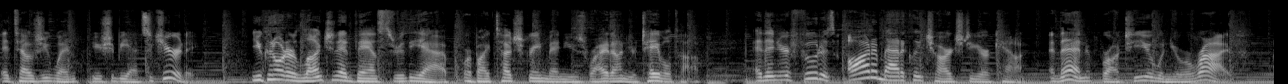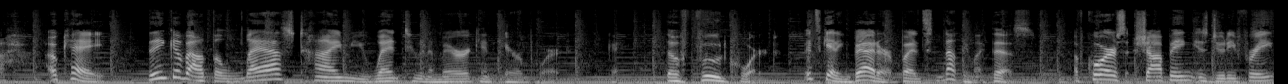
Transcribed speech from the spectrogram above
It tells you when you should be at security. You can order lunch in advance through the app or by touchscreen menus right on your tabletop. And then your food is automatically charged to your account and then brought to you when you arrive. Ah, okay, think about the last time you went to an American airport. Okay, the food court. It's getting better, but it's nothing like this. Of course, shopping is duty free.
